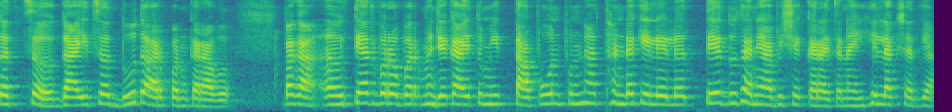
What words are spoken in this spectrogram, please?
कच्चं गाईचं दूध अर्पण करावं. बघा त्याचबरोबर म्हणजे काय तुम्ही तापवून पुन्हा थंड केलेलं ते दुधाने अभिषेक करायचा नाही हे लक्षात घ्या.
